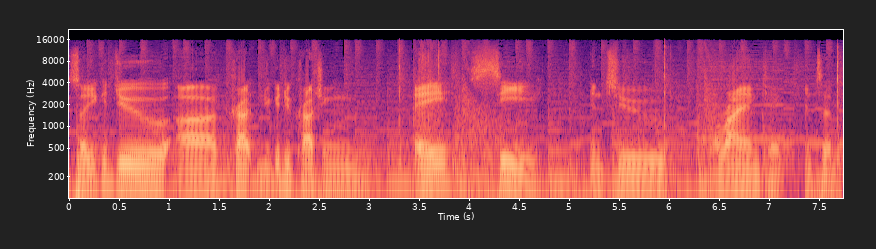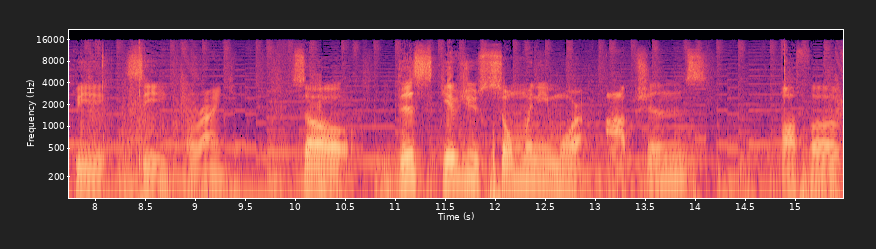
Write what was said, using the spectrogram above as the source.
So you could do uh, you could do crouching A C into Orion kick into B C Orion kick. So this gives you so many more options off of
